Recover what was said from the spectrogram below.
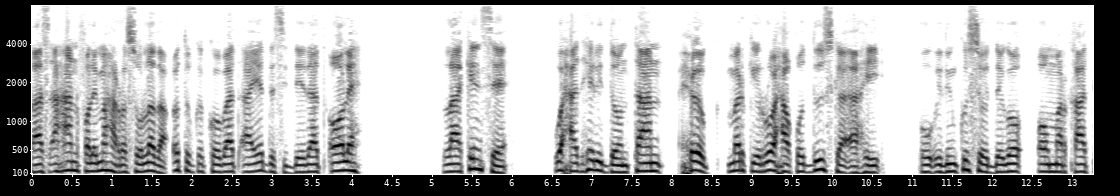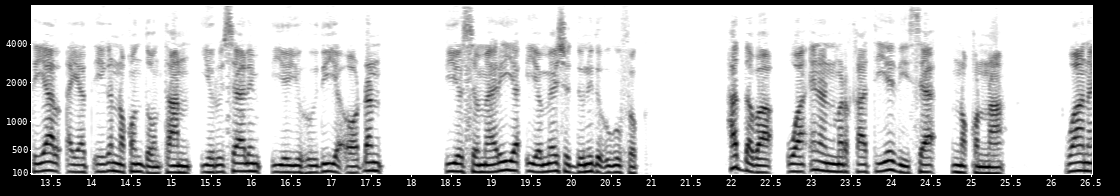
qaas ahaan falimaha rasuullada cutubka koowaad aayadda siddeedaad oo leh laakiinse waxaad heli doontaan xoog markii ruuxa quduuska ahi uu idinku soo dego oo markhaatiyaal ayaad iiga noqon doontaan yeruusaalem iyo yuhuudiya oo dhan iyo samaariya iyo meesha dunida ugu fog. Haddaba waa inaan markhaatiyadiisa noqonnaa waana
